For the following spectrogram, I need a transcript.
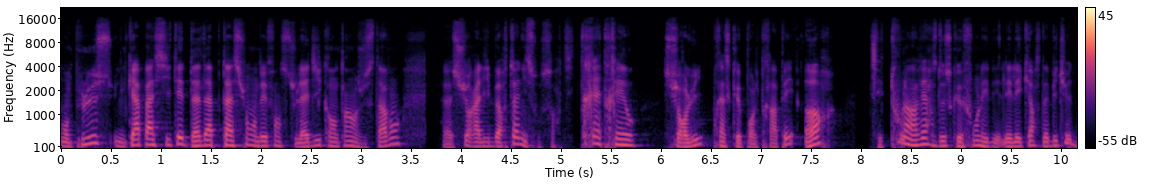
en plus une capacité d'adaptation en défense. Tu l'as dit, Quentin, juste avant. sur Ali Burton, ils sont sortis très très haut sur lui, presque pour le trapper. Or, c'est tout l'inverse de ce que font les, Lakers d'habitude.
